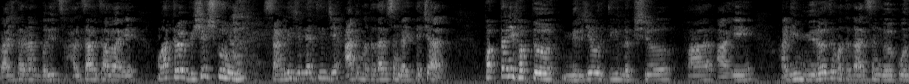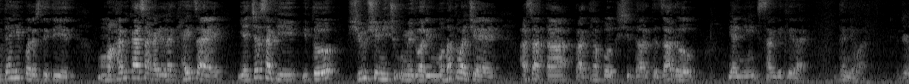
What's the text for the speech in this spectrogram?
राजकारणात बरीच हालचाल चालू आहे. मात्र विशेष करून सांगली जिल्ह्यातील जे आठ मतदारसंघ आहेत त्याच्यात फक्त आणि फक्त मिरजेवरती लक्ष फार आहे. आणि मिरज मतदारसंघ कोणत्याही परिस्थितीत महाविकास आघाडीला घ्यायचा आहे याच्यासाठी इथं शिवसेनेची उमेदवारी महत्वाची आहे असं आता प्राध्यापक सिद्धार्थ जाधव यांनी सांगितलेलं आहे. धन्यवाद. जय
